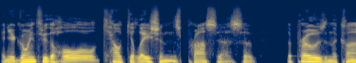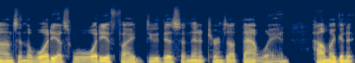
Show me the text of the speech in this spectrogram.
And you're going through the whole calculations process of the pros and the cons and the what ifs. Well, what if I do this and then it turns out that way? And how am I going to?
